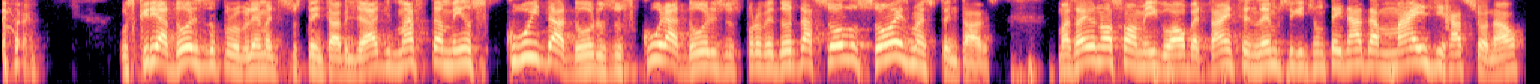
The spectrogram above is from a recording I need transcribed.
os criadores do problema de sustentabilidade, mas também os cuidadores, os curadores, os provedores das soluções mais sustentáveis. Mas aí o nosso amigo Albert Einstein lembra o seguinte: não tem nada mais irracional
